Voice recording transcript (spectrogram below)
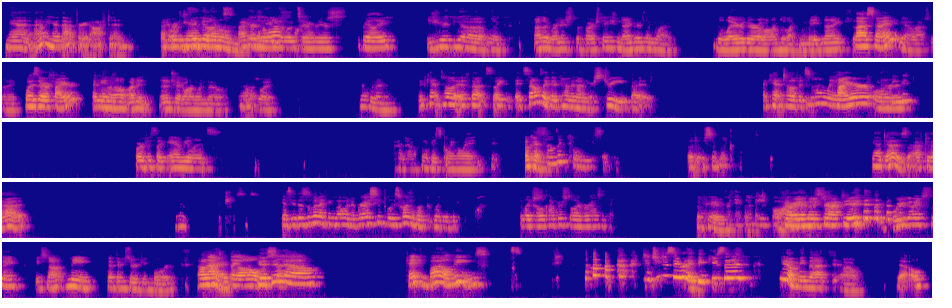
Man, I don't hear that very often. I heard the an ambulance, I heard There's an of ambulance earlier. Really? Did you hear the, uh, like, I live right next to the fire station, I heard them like blare their alarms at like midnight. so- Last night? Yeah, last night. Was there a fire? I I mean, don't know, I didn't, I didn't check my window, I was like. Happening. I can't tell if that's like, it sounds like they're coming on your street, but. I can't tell if it's No, fire I or, think it- or if it's like ambulance. I don't know, maybe it's going away. Okay, It sounds like police. That does sound like. yeah, it does after that. Yeah, see, this is what I think about whenever I see police cars, I'm like, who are they looking? Like helicopters fly over our house, I'm like, Okay, are they looking for? Sorry, I'm distracted. before you guys think, it's not me that they're searching for. Oh that's Okay, what they all good to say. know. Take it by all means. Did you just say what I think you said? You don't mean that. Wow. No.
